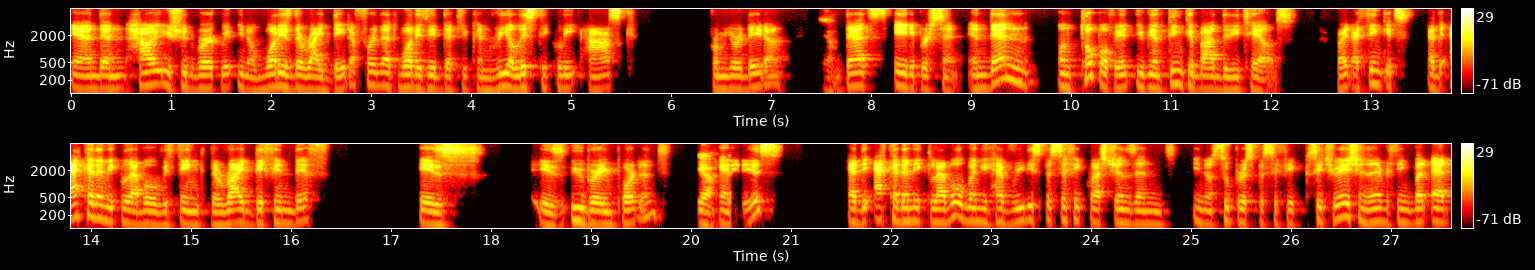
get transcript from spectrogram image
And then how you should work with you know what is the right data for that? What is it that you can realistically ask from your data? Yeah. That's 80%. And then on top of it, you can think about the details, right? I think it's at the academic level, we think the right diff in diff is is uber important. Yeah. And it is. At the academic level, when you have really specific questions and you know super specific situations and everything, but at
